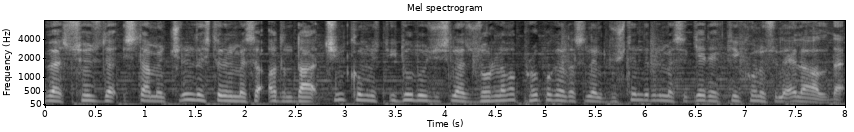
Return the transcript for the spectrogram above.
ve sözde İslam'ın Çinleştirilmesi adında Çin komünist ideolojisine zorlama propagandasının güçlendirilmesi gerektiği konusunu ele aldı.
